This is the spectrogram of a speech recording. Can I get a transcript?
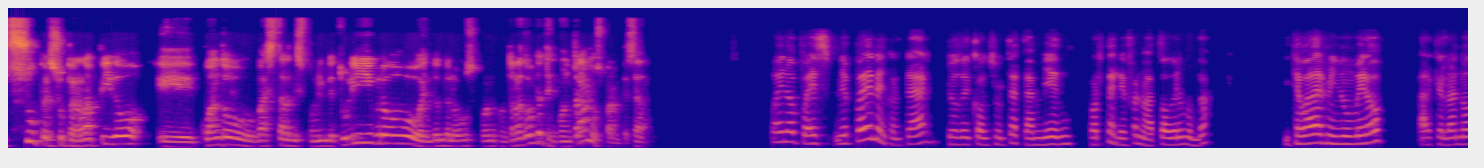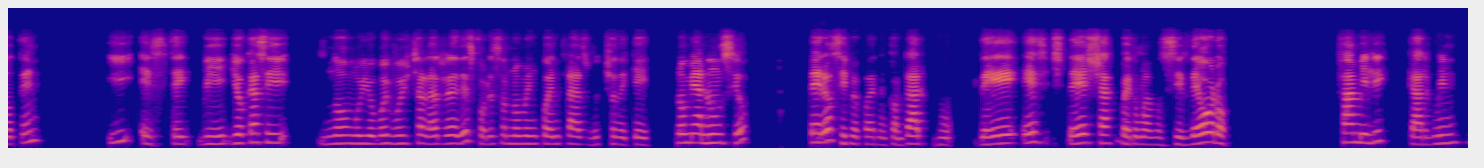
súper, súper rápido eh, cuándo va a estar disponible tu libro o en dónde lo vamos a poder encontrar? ¿Dónde te encontramos para empezar? Bueno, pues me pueden encontrar, yo doy consulta también por teléfono a todo el mundo y te voy a dar mi número para que lo anoten. Y este, yo casi no muy, voy mucho a las redes, por eso no me encuentras mucho de que no me anuncio, pero sí me pueden encontrar de, de ella, bueno, vamos a decir, de oro. Family, Carmen,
